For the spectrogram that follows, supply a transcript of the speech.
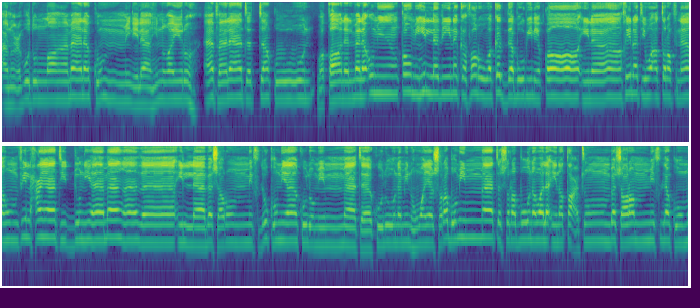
أن اعبدوا الله ما لكم من إله غيره أفلا تتقون؟ وقال الملأ من قومه الذين كفروا وكذبوا بلقاء الآخرة وأطرفناهم في الحياة الدنيا ما هذا إلا بشر مثلكم يأكل مما تأكلون منه ويشرب مما تشربون ولئن طعتم بشرا مثلكم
